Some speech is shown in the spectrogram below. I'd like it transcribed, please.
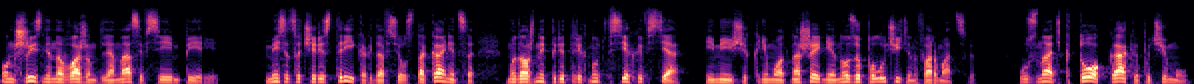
Он жизненно важен для нас и всей империи. Месяца через три, когда все устаканится, мы должны перетряхнуть всех и вся, имеющих к нему отношение, но заполучить информацию. Узнать, кто, как и почему.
